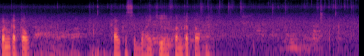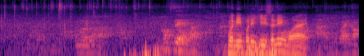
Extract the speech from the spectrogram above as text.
ฝนกระตก เขาก็สิบให้คีฝนกระตกเขาเสร็จแล้วมื่อนี้บริคีสลิงบ่ให้ไปครับ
